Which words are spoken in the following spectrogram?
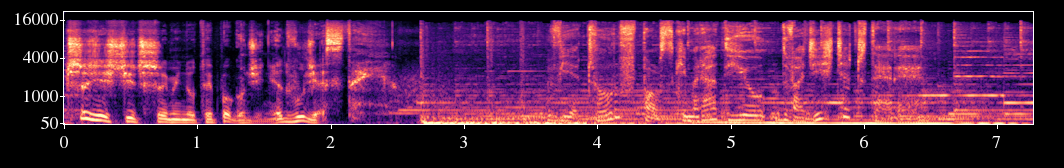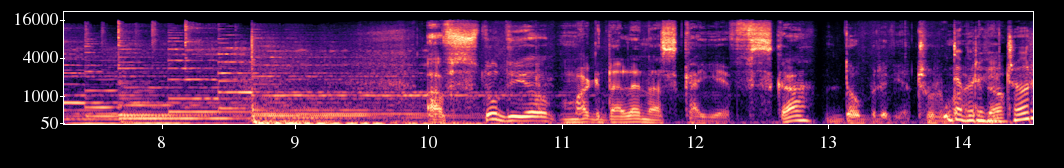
Trzydzieści trzy minuty po godzinie 20. Wieczór w Polskim Radiu 24. A w studio Magdalena Skajewska. Dobry wieczór. Magdo. Dobry wieczór.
